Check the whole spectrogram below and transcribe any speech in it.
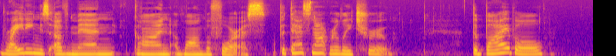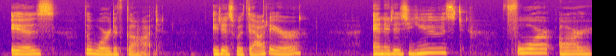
writings of men gone long before us. But that's not really true. The Bible is the Word of God, it is without error, and it is used for our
